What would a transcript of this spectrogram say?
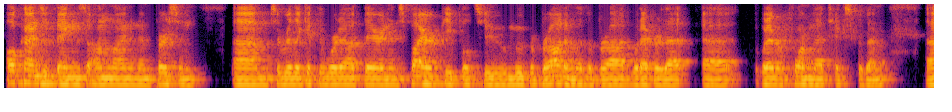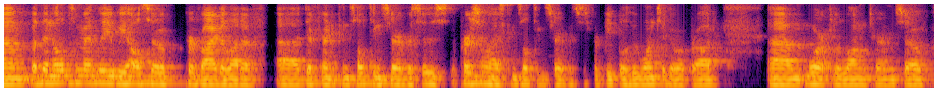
all kinds of things online and in person um, to really get the word out there and inspire people to move abroad and live abroad, whatever that uh, whatever form that takes for them. Um, but then ultimately, we also provide a lot of uh, different consulting services, personalized consulting services for people who want to go abroad um, more for the long term. So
